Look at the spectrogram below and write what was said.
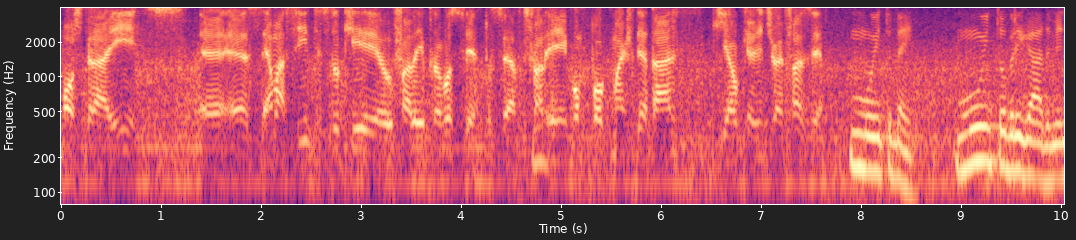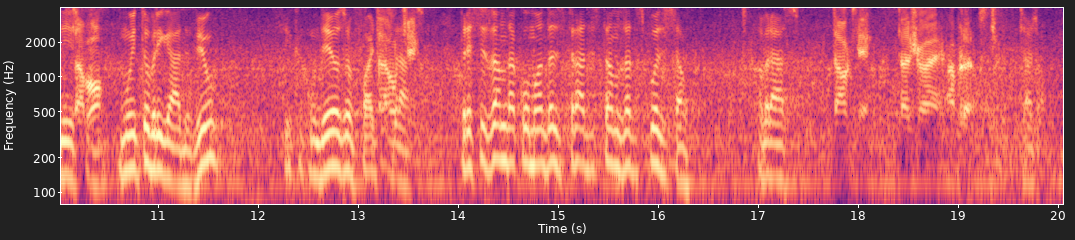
mostrar aí, é, é, uma síntese do que eu falei para você, tá certo? Falei com um pouco mais de detalhe, que é o que a gente vai fazer. Muito bem. Muito obrigado, ministro. Tá bom. Muito obrigado, viu? Fica com Deus, um forte Tá, abraço. Precisando da comanda das estradas, estamos à disposição. Abraço. Tá ok, tá joia, um abraço. Tchau, tchau.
